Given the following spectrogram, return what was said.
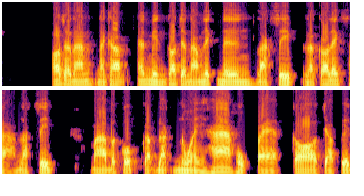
3เพราะฉะนั้นนะครับแอดมินก็จะนำเลข1หลัก10แล้วก็เลข3หลัก10มาประกบกับหลักหน่วย 5 6 8 ก็จะเป็น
